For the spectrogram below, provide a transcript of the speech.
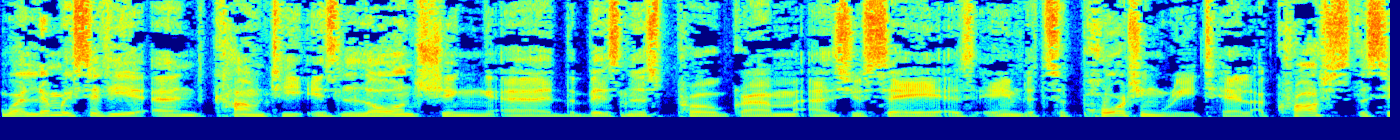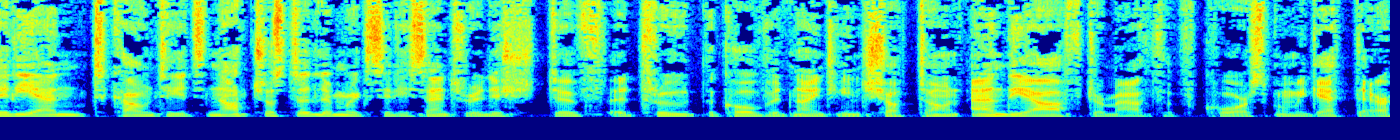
Well, Limerick City and County is launching uh, the business programme, as you say, is aimed at supporting retail across the city and county. It's not just a Limerick City Centre initiative uh, through the COVID 19 shutdown and the aftermath, of course, when we get there.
